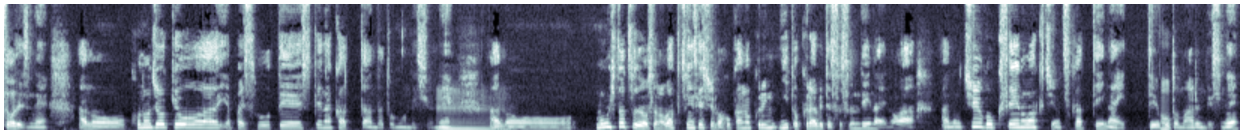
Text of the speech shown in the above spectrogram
そうですね。あの、この状況はやっぱり想定してなかったんだと思うんですよね。あの、もう一つ、そのワクチン接種が他の国と比べて進んでいないのは、あの、中国製のワクチンを使っていないっていうこともあるんですね。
